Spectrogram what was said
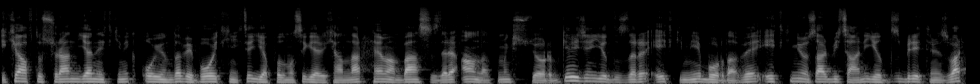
2 hafta süren yan etkinlik oyunda ve bu etkinlikte yapılması gerekenler hemen ben sizlere anlatmak istiyorum. Geleceğin yıldızları etkinliği burada ve etkinliğe özel bir tane yıldız biletimiz var.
